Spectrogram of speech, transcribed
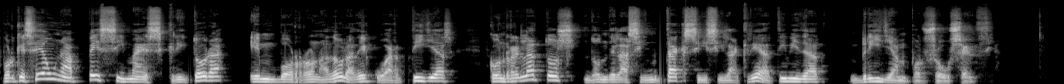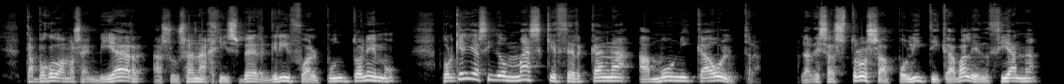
porque sea una pésima escritora emborronadora de cuartillas con relatos donde la sintaxis y la creatividad brillan por su ausencia. Tampoco vamos a enviar a Susana Gisbert Grifo al punto Nemo porque haya sido más que cercana a Mónica Oltra, la desastrosa política valenciana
